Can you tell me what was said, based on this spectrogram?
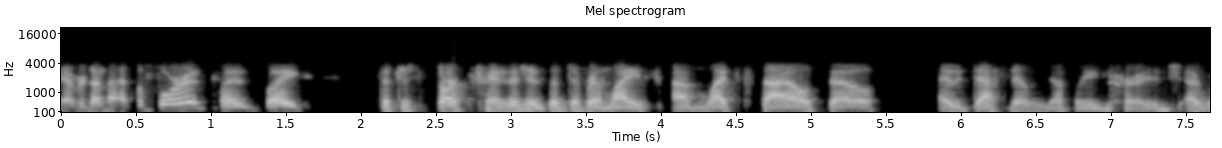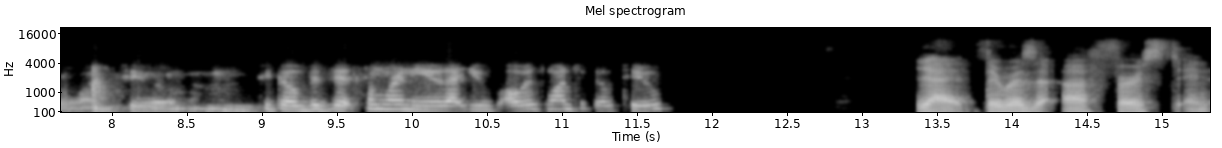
never done that before because like such a stark transition. It's a different life um, lifestyle. So I would definitely, definitely encourage everyone to to go visit somewhere new that you've always wanted to go to. Yeah, there was a first and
